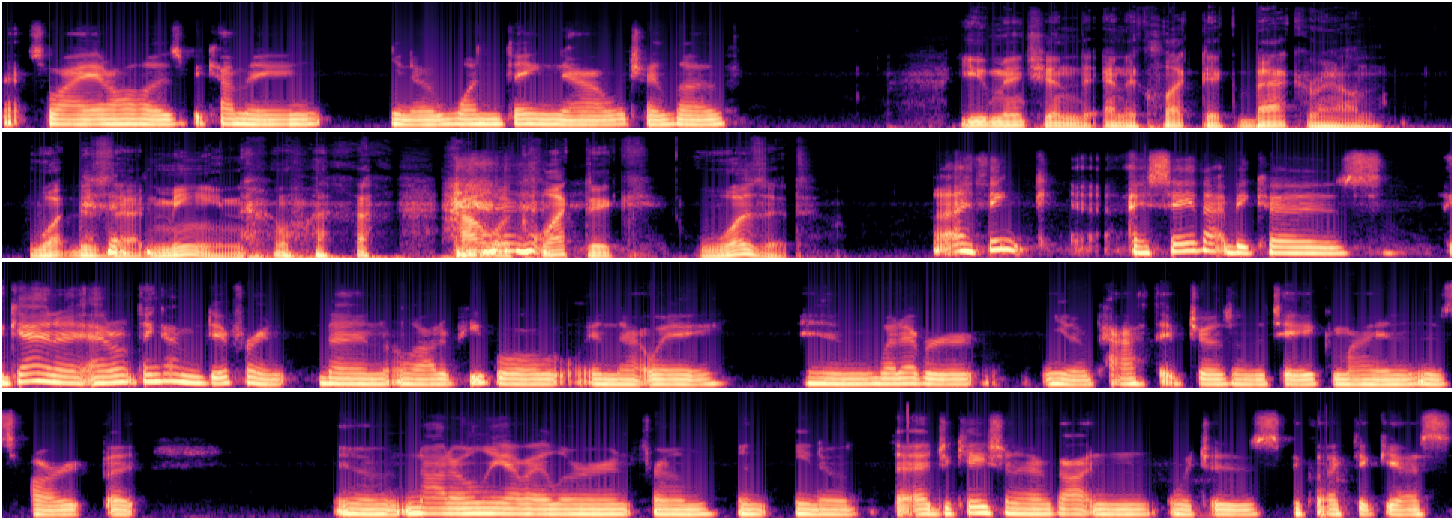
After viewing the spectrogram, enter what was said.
That's why it all is becoming, you know, one thing now, which I love. You mentioned an eclectic background. What does that mean? How eclectic was it? I think I say that because, again, I, I, don't think I'm different than a lot of people in that way, in whatever you know path they've chosen to take. Mine is art, but you know, not only have I learned from, you know, the education I've gotten, which is eclectic, yes,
